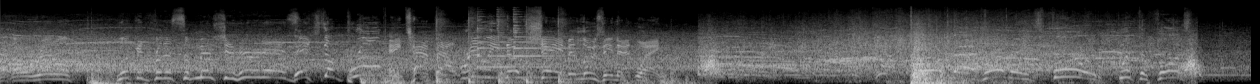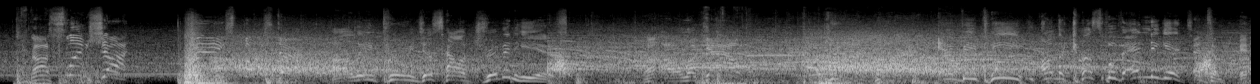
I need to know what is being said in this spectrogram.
Uh-oh, Riddle looking for the submission. Here it is. It's the Braun. A tap out. Really no shame in losing that way. The heavens forward with the flaws. A slingshot. Face buster. Ali proving just how driven he is. Uh-oh, look out. MVP on the cusp of ending it. It-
